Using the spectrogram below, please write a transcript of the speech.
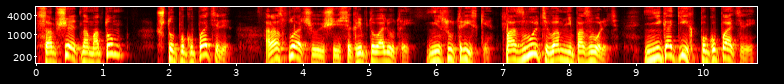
сообщает нам о том, что покупатели, расплачивающиеся криптовалютой, несут риски. Позвольте вам не позволить. Никаких покупателей,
